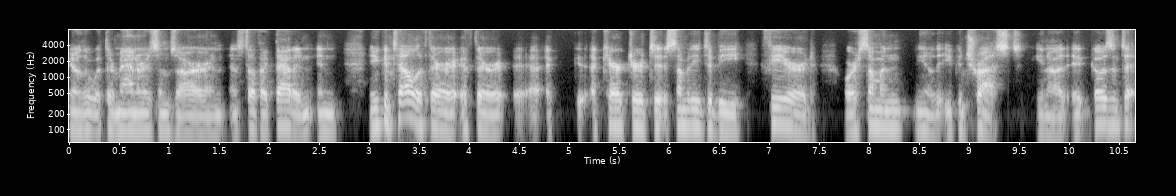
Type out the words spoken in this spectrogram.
you know what their mannerisms are and, and stuff like that. And, and you can tell if they're if they're a, a character to somebody to be feared or someone you know that you can trust. You know it goes into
